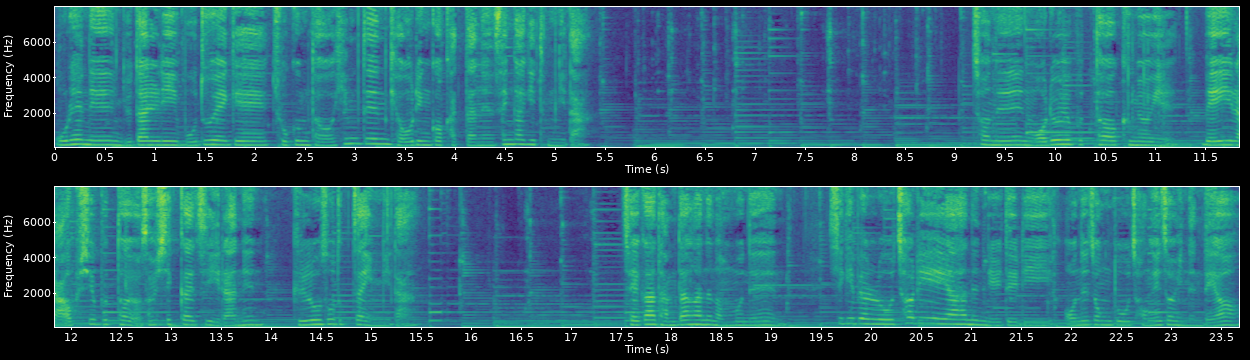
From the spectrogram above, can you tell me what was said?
올해는 유달리 모두에게 조금 더 힘든 겨울인 것 같다는 생각이 듭니다. 저는 월요일부터 금요일 매일 9시부터 6시까지 일하는 근로소득자입니다. 제가 담당하는 업무는 시기별로 처리해야 하는 일들이 어느 정도 정해져 있는데요.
